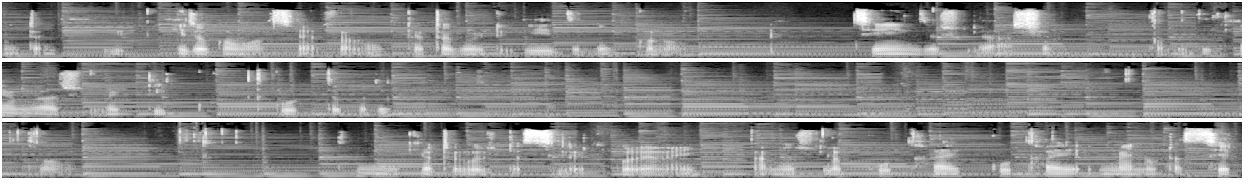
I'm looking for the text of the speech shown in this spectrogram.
এটা এরকম আছে আসলে ক্যাটাগরিটি এই দিলে কোনো চেঞ্জ আসলে আসে না। তাহলে দেখি আমরা আসলে ক্লিক করতে পারি। তো ক্যাটাগরিটা সিলেক্ট করে নেই। আমি আসলে কোথায় কোথায় মেনুটা সেট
